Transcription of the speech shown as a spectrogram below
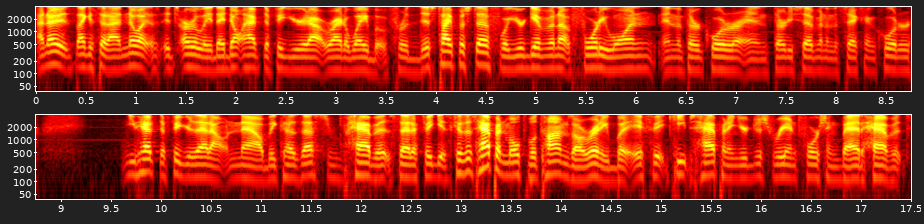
I know, it's, like I said, I know it's early. They don't have to figure it out right away. But for this type of stuff, where you're giving up 41 in the third quarter and 37 in the second quarter, you have to figure that out now because that's habits that if it gets because it's happened multiple times already but if it keeps happening you're just reinforcing bad habits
